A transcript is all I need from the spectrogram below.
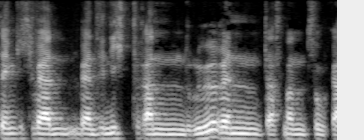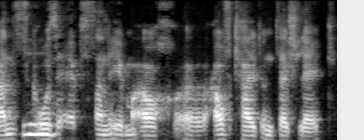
denke ich, werden, werden sie nicht dran rühren, dass man so ganz mhm. große Apps dann eben auch äh, aufteilt und zerschlägt.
